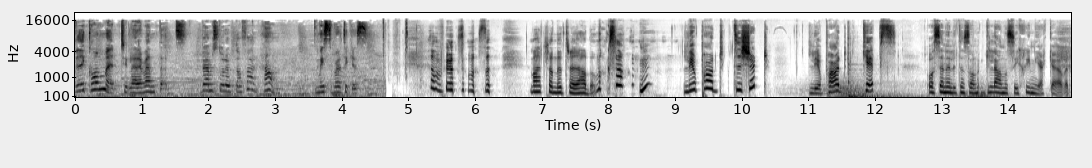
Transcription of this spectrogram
Vi kommer till det här eventet. Vem står utanför? Han. Mr också säga, matchande tröja hade hon också. Leopard t-shirt, leopard keps och sen en liten sån glansig skinnjacka över.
